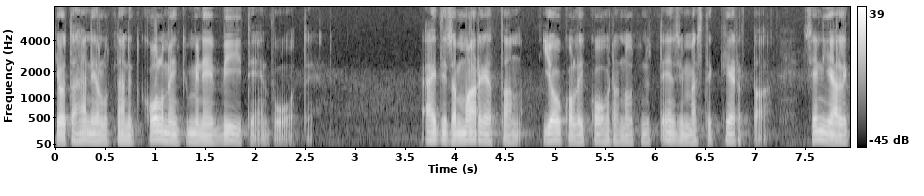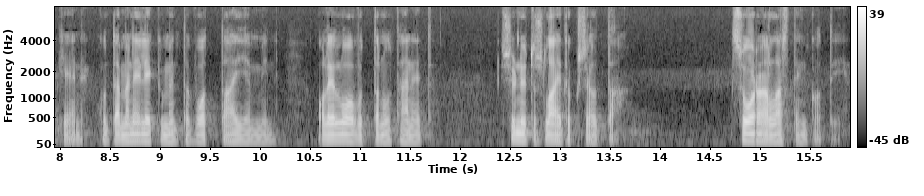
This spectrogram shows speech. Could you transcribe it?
joita hän ei ollut nähnyt 35 vuoteen. Äitinsä Marjatan Jouko oli kohdannut nyt ensimmäistä kertaa sen jälkeen, kun tämä 40 vuotta aiemmin oli luovuttanut hänet synnytyslaitokselta suoraan lasten kotiin.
